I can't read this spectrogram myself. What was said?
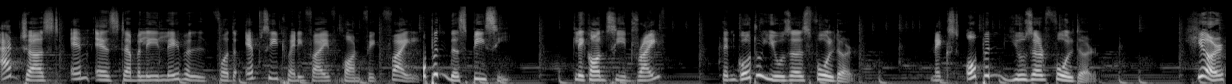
Adjust MSAA level for the FC25 config file. Open this PC. Click on C drive, then go to Users folder. Next, open User folder. Here,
